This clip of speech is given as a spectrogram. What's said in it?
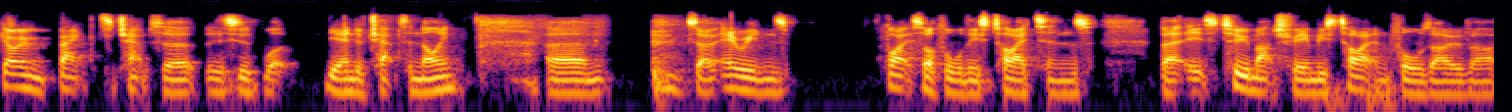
going back to chapter, this is what the end of chapter nine. Um, so Eren's fights off all these titans, but it's too much for him. His titan falls over.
